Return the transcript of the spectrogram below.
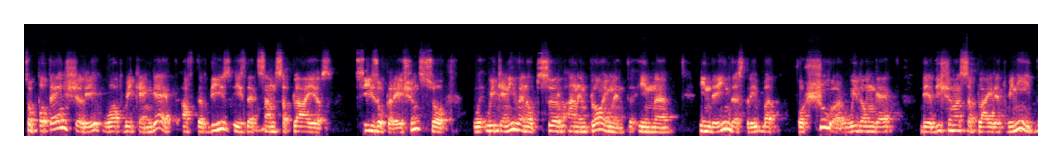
So potentially what we can get after this is that some suppliers cease operations. So we, we can even observe unemployment in, uh, in the industry, but for sure we don't get the additional supply that we need,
